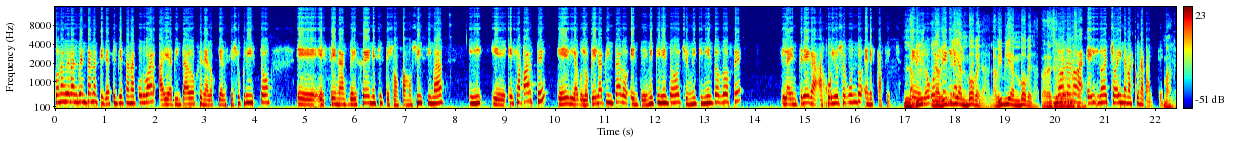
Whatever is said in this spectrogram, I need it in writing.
zonas de las ventanas que ya se empiezan a curvar, ahí ha pintado genealogía de Jesucristo, eh, escenas del Génesis que son famosísimas, y eh, esa parte, que es la- lo que él ha pintado entre 1508 y 1512, la entrega a Julio II en esta fecha. La, Pero luego Biblia en bóveda, la Biblia en bóveda, para decirlo No, no, no, forma. él no ha hecho ahí nada más que una parte. Vale.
